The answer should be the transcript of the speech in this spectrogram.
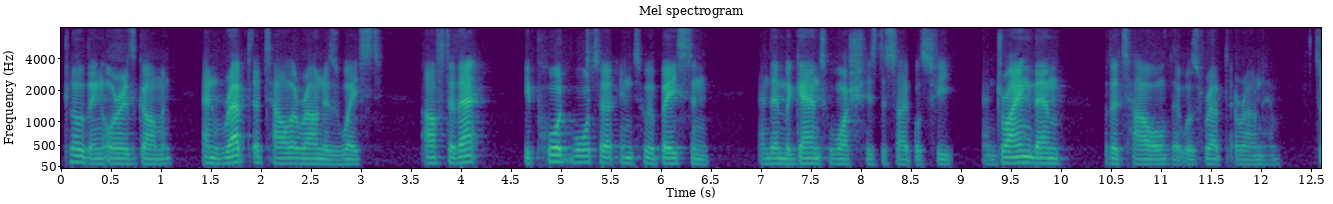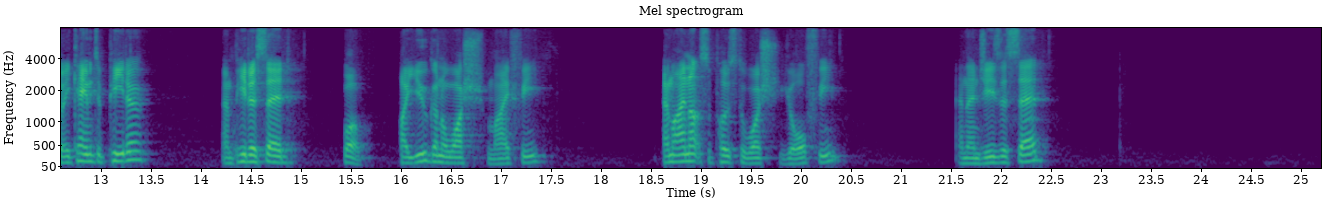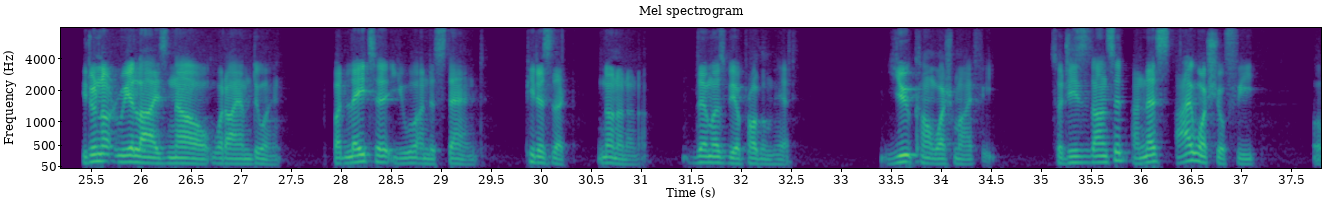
clothing or his garment and wrapped a towel around his waist. After that, he poured water into a basin and then began to wash his disciples' feet and drying them with a towel that was wrapped around him. So he came to Peter, and Peter said, Well, are you going to wash my feet? Am I not supposed to wash your feet? And then Jesus said, You do not realize now what I am doing, but later you will understand. Peter's like, No, no, no, no. There must be a problem here. You can't wash my feet. So Jesus answered, Unless I wash your feet,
